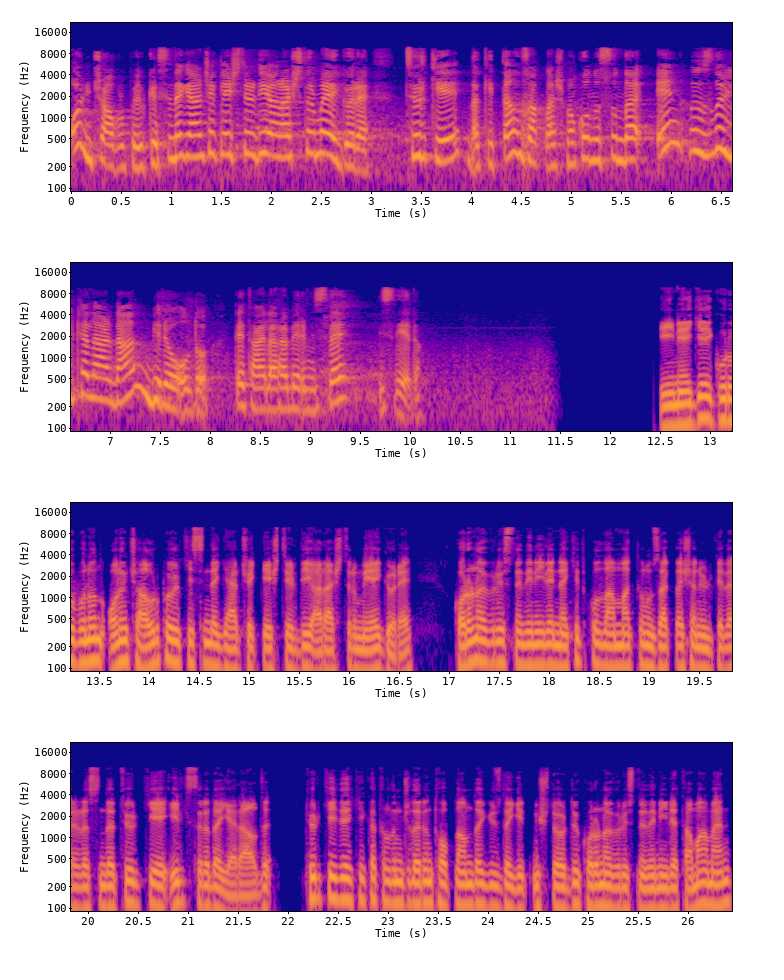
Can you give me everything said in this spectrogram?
13 Avrupa ülkesinde gerçekleştirdiği araştırmaya göre Türkiye nakitten uzaklaşma konusunda en hızlı ülkelerden biri oldu. Detaylar haberimizde izleyelim. İNG grubunun 13 Avrupa ülkesinde gerçekleştirdiği araştırmaya göre koronavirüs nedeniyle nakit kullanmaktan uzaklaşan ülkeler arasında Türkiye ilk sırada yer aldı. Türkiye'deki katılımcıların toplamda %74'ü koronavirüs nedeniyle tamamen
